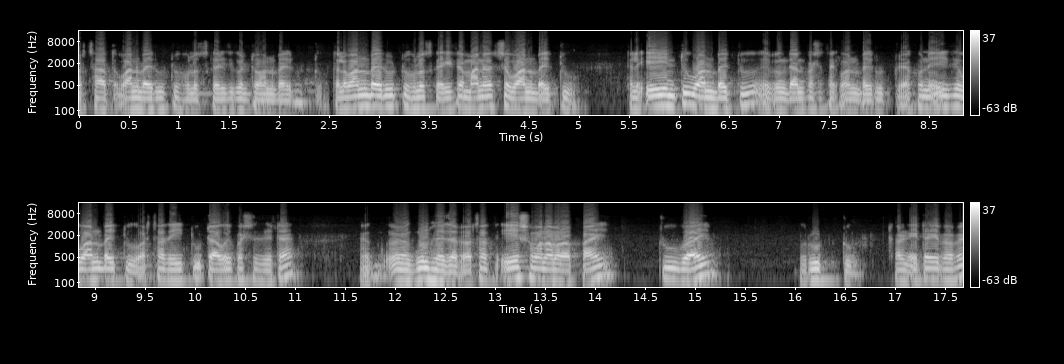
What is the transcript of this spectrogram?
অর্থাৎ one by root two whole square equal to one by root two. তাহলে one by root two whole square এটা মানে হচ্ছে ওয়ান বাই টু। তাহলে a into one by two এবং ডান পাশে থাকে ওয়ান বাই রুট টু। এখন এই যে ওয়ান বাই টু, অর্থাৎ এই টুটা ওই পাশে যেটা গুণ হয়ে যাবে। অর্থাৎ এ সমান আমরা পাই টু বাই রুট টু কারণ এটা এভাবে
